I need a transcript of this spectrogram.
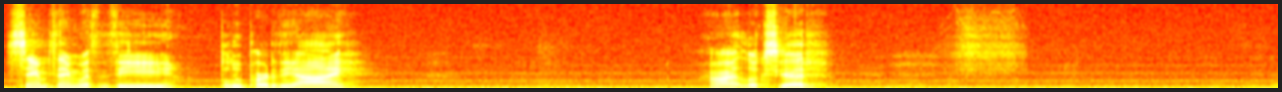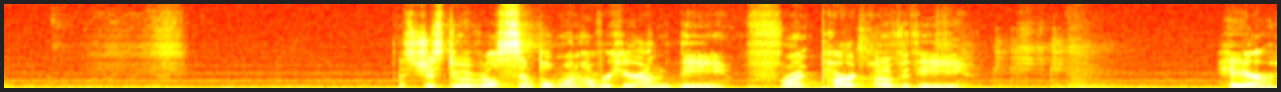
Same thing with the blue part of the eye. All right, looks good. Let's just do a real simple one over here on the front part of the hair.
